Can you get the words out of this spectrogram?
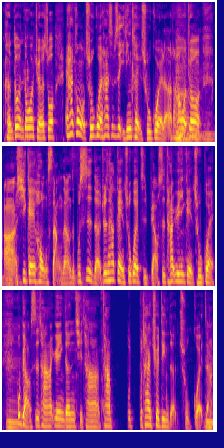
很多人都会觉得说：“哎，他跟我出柜，他是不是已经可以出柜了？”然后我就啊，西给哄嗓这样子。不是的，就是他跟你出柜，只表示他愿意跟你出柜，不表示他愿意跟其他他。不不太确定的出轨，这样、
